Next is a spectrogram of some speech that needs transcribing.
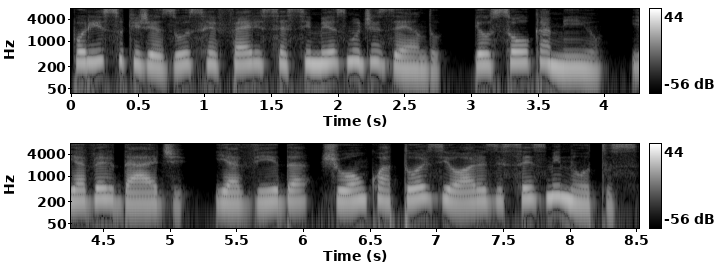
Por isso que Jesus refere-se a si mesmo dizendo: Eu sou o caminho, e a verdade, e a vida. João 14 horas e 6 minutos.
